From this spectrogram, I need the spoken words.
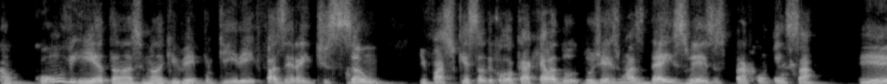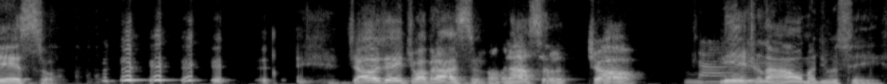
Não, com vinheta na semana que vem, porque irei fazer a edição. E faço questão de colocar aquela do, do Jason umas 10 vezes para compensar. Isso. Tchau, gente. Um abraço. Um abraço. Tchau. Beijo na alma de vocês.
